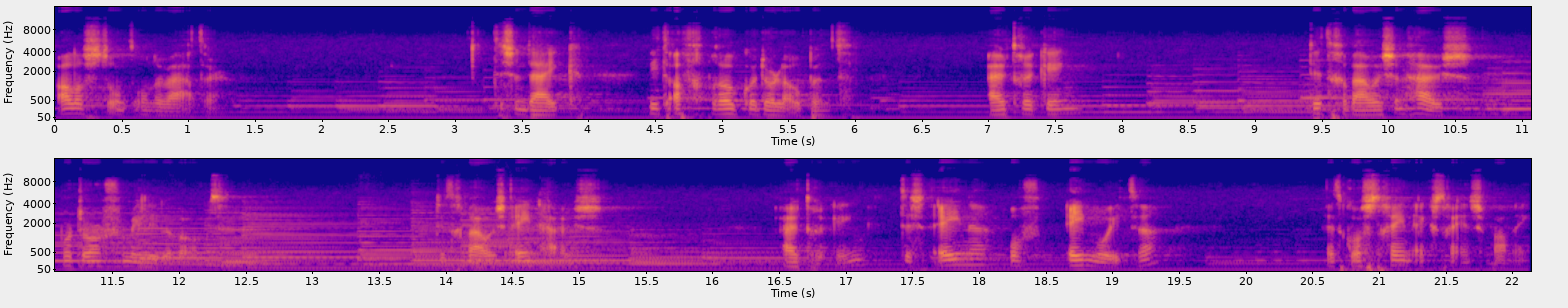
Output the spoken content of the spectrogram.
Alles stond onder water. Het is een dijk, niet afgebroken doorlopend. Uitdrukking. Dit gebouw is een huis, wordt door een familie bewoond. Dit gebouw is één huis. Uitdrukking. Het is ene of één moeite. Het kost geen extra inspanning.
